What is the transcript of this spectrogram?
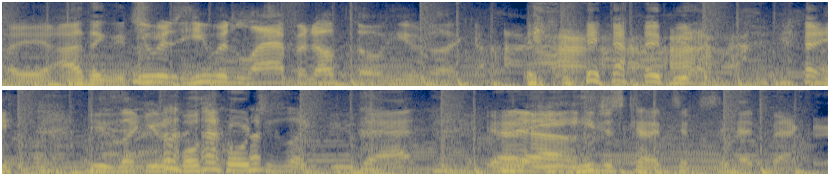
I, I think the He would Chiefs- he would lap it up though. He would like. He's like, you know, most coaches like do that. Yeah, Yeah. He, he just kind of tips his head back.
